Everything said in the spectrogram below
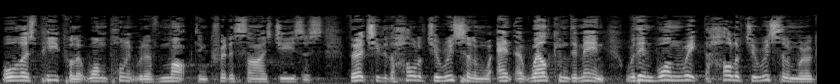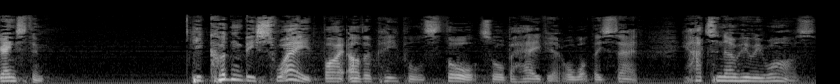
All those people at one point would have mocked and criticized Jesus. Virtually the whole of Jerusalem uh, welcomed him in. Within one week, the whole of Jerusalem were against him. He couldn't be swayed by other people's thoughts or behavior or what they said. He had to know who he was.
